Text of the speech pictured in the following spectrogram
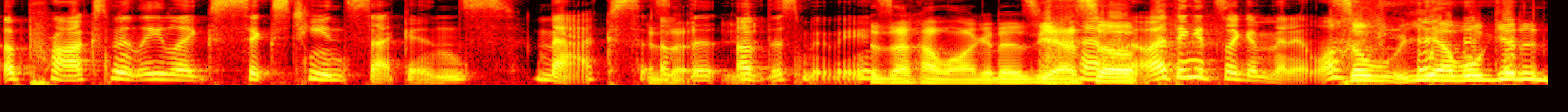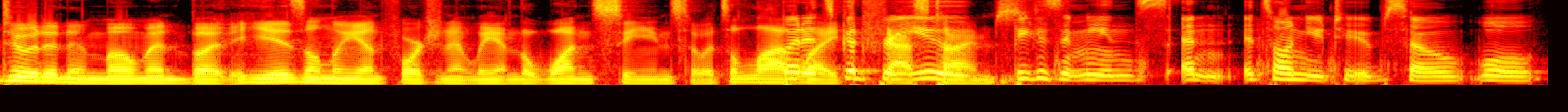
approximately like 16 seconds max of that- the of this movie. is that how long it is? Yeah. So know. I think it's like a minute long. so yeah, we'll get into it in a moment, but he is only unfortunately in the one scene, so it's a lot but like it's good for you Times. because it means and it's on YouTube, so we'll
